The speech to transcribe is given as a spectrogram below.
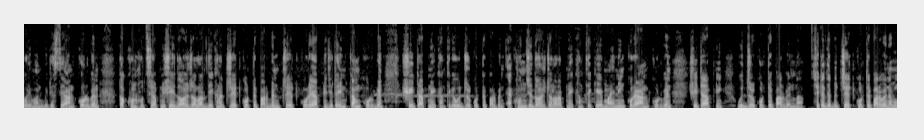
পরিমাণ বিটিসি আর্ন করবেন, তখন হচ্ছে আপনি সেই দশ ডলার দিয়ে এখানে ট্রেড করতে পারবেন। ট্রেড করে আপনি যেটা ইনকাম করবেন সেইটা আপনি এখান থেকে উইথড্র করতে পারবেন। এখন যে দশ ডলার আপনি এখান থেকে মাইনিং করে আর্ন করবেন, সেটা আপনি উইথড্র করতে পারবেন না। সেটা দিয়ে আপনি ট্রেড করতে পারবেন এবং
